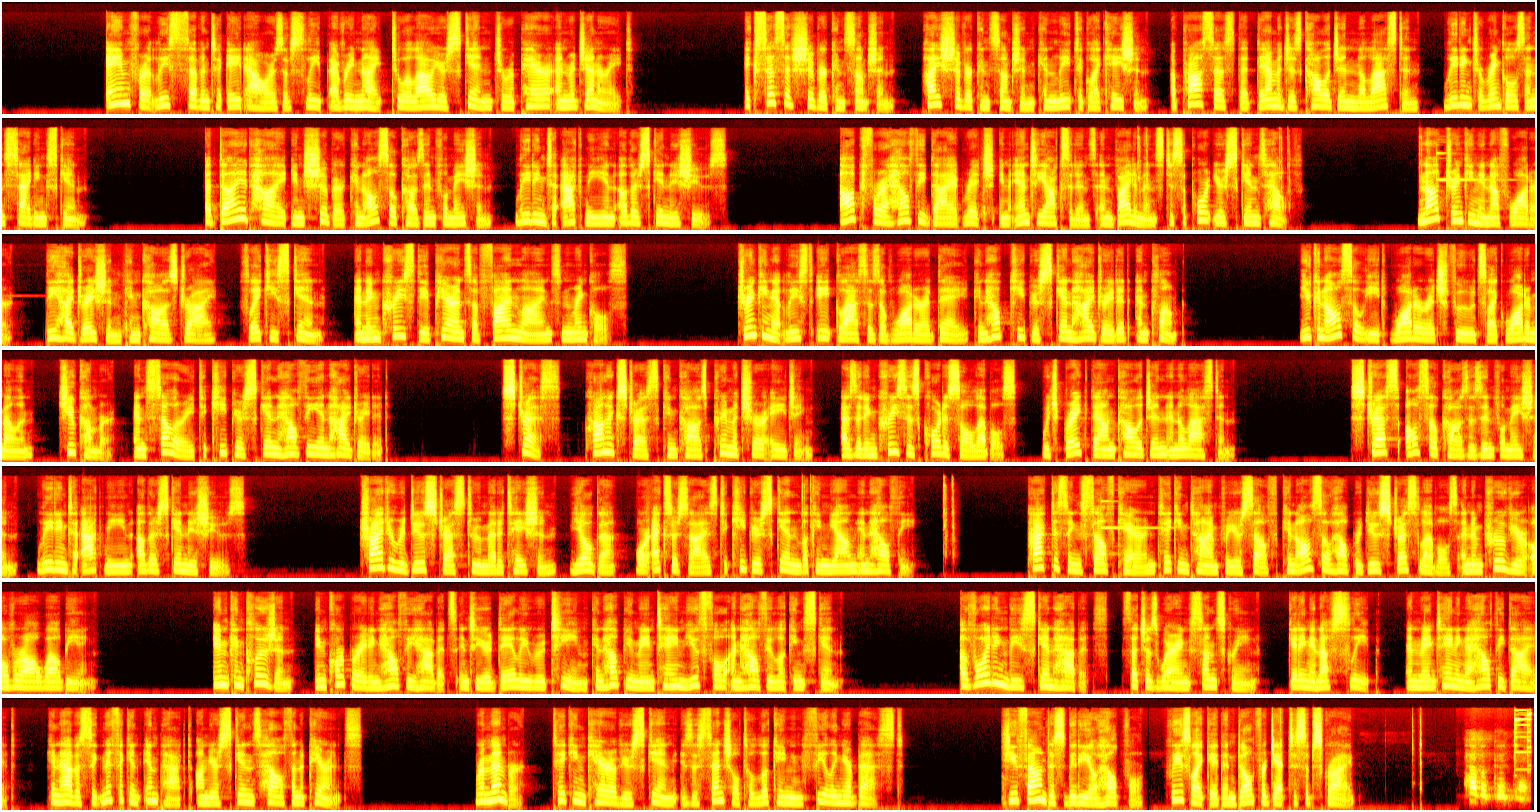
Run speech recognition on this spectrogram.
Aim for at least 7 to 8 hours of sleep every night to allow your skin to repair and regenerate. Excessive sugar consumption. High sugar consumption can lead to glycation, a process that damages collagen and elastin, leading to wrinkles and sagging skin. A diet high in sugar can also cause inflammation, leading to acne and other skin issues. Opt for a healthy diet rich in antioxidants and vitamins to support your skin's health. Not drinking enough water, dehydration can cause dry, flaky skin, and increase the appearance of fine lines and wrinkles. Drinking at least 8 glasses of water a day can help keep your skin hydrated and plump. You can also eat water-rich foods like watermelon, cucumber, and celery to keep your skin healthy and hydrated. Stress. Chronic stress can cause premature aging, as it increases cortisol levels, which break down collagen and elastin. Stress also causes inflammation, leading to acne and other skin issues. Try to reduce stress through meditation, yoga, or exercise to keep your skin looking young and healthy. Practicing self care and taking time for yourself can also help reduce stress levels and improve your overall well being. In conclusion, incorporating healthy habits into your daily routine can help you maintain youthful and healthy looking skin. Avoiding these skin habits, such as wearing sunscreen, getting enough sleep, and maintaining a healthy diet, can have a significant impact on your skin's health and appearance. Remember, taking care of your skin is essential to looking and feeling your best. If you found this video helpful, please like it and don't forget to subscribe. Have a good day.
